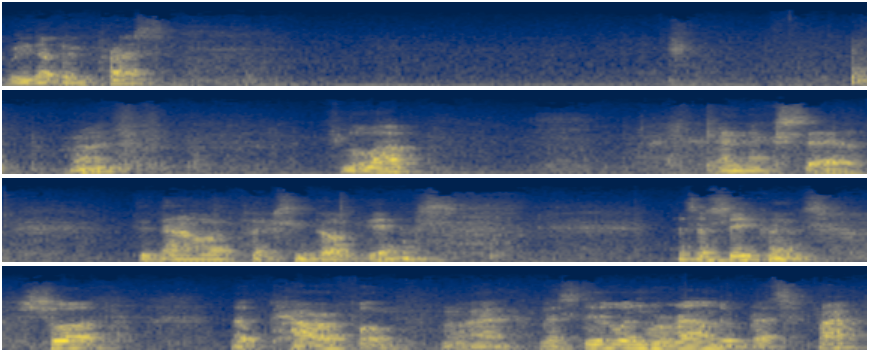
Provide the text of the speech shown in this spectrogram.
Breathe up and press. All right. Flow up. And exhale to downward facing dog. Yes. It's a sequence, short but powerful. Alright, let's do one more round of breast fire.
